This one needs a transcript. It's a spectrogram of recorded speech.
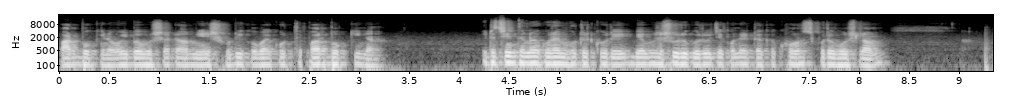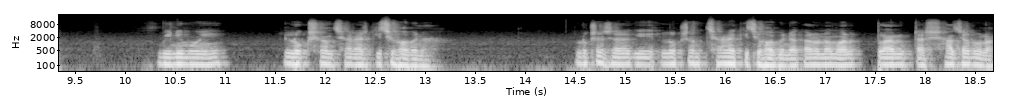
পারব কি না ওই ব্যবসাটা আমি সঠিক উপায় করতে পারব কি না এটা চিন্তা না করে আমি হুটহাট করে ব্যবসা শুরু করে যে কোনো টাকা খরচ করে বসলাম। বিনিময়ে লোকসান ছাড়া আর কিছু হবে না। লোকসান ছাড়া কি, লোকসান ছাড়া কিছু হবে না, কারণ আমার প্ল্যানটা সাজানো না।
